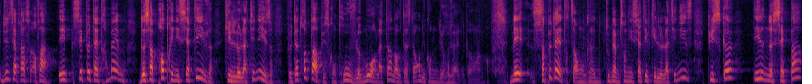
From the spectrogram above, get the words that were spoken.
D'une certaine enfin, et c'est peut-être même de sa propre initiative qu'il le latinise. Peut-être pas, puisqu'on trouve le mot en latin dans le testament du comte d'Urgel. Mais ça peut être tout de même son initiative qu'il le latinise, puisqu'il ne sait pas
